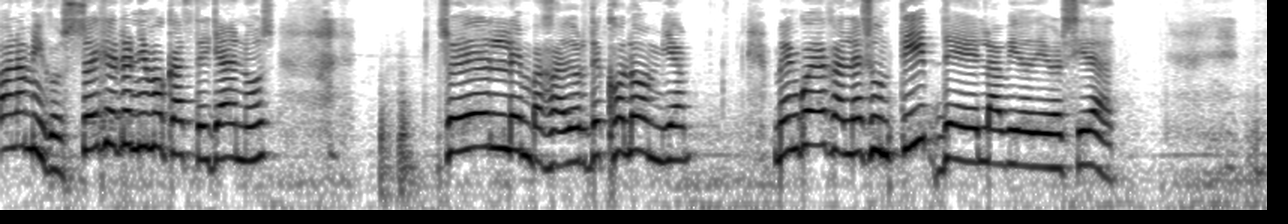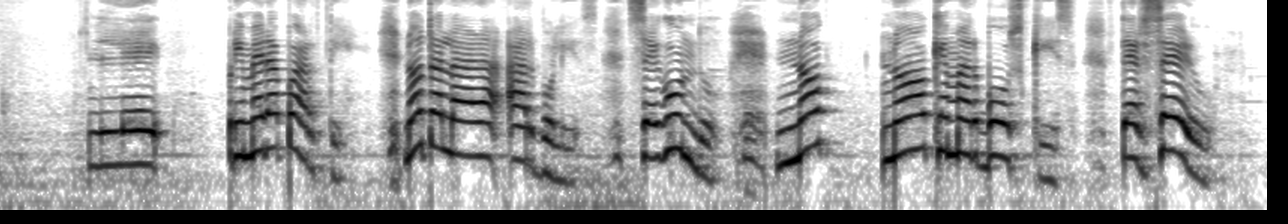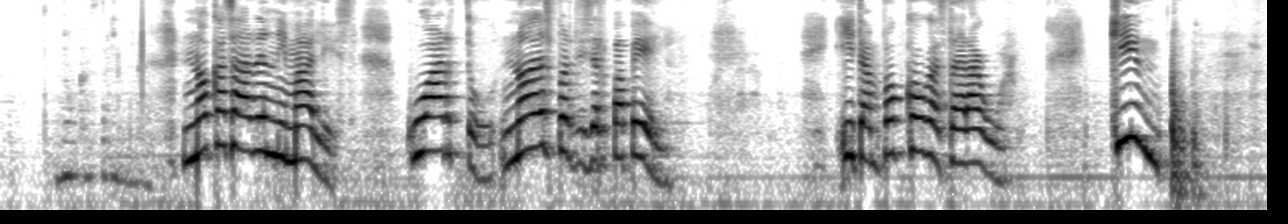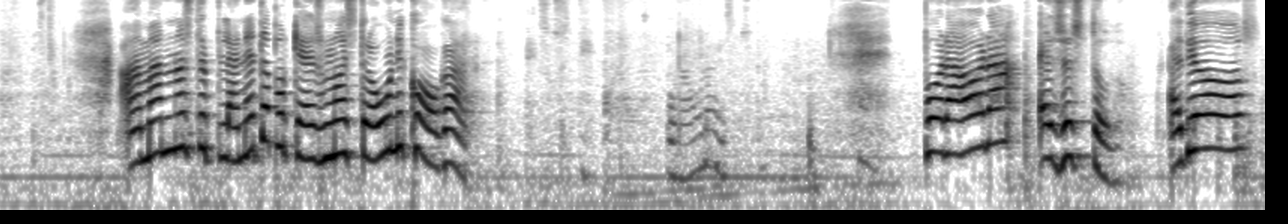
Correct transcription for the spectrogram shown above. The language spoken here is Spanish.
Hola amigos, soy Jerónimo Castellanos, soy el embajador de Colombia. Vengo a dejarles un tip de la biodiversidad. primera parte, no talar árboles. Segundo, no, no quemar bosques. Tercero, no cazar animales. Cuarto, no desperdiciar papel. Y tampoco gastar agua. Quinto, amar nuestro planeta porque es nuestro único hogar. Por ahora eso es todo. Por ahora eso es todo. Adiós.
